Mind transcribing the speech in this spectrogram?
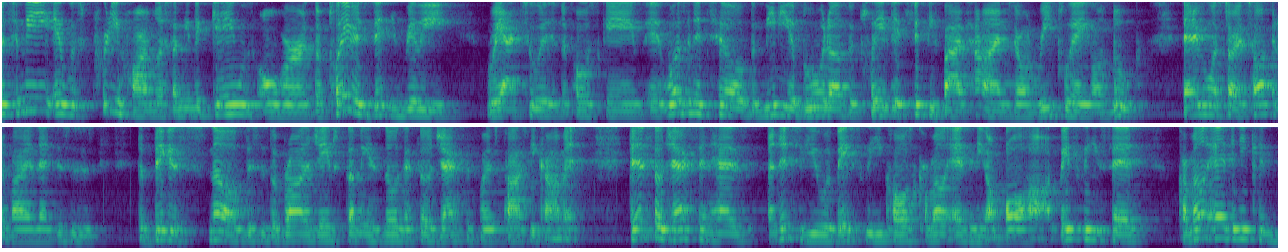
But to me, it was pretty harmless. I mean, the game was over. The players didn't really react to it in the post game. It wasn't until the media blew it up and played it 55 times on replay on loop that everyone started talking about it and that this is the biggest snub. This is LeBron James thumbing his nose at Phil Jackson for his posse comment. Then Phil Jackson has an interview where basically he calls Carmelo Anthony a ball hog. Basically, he said Carmelo Anthony can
